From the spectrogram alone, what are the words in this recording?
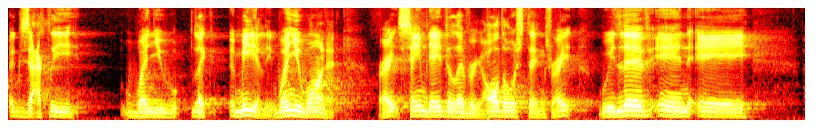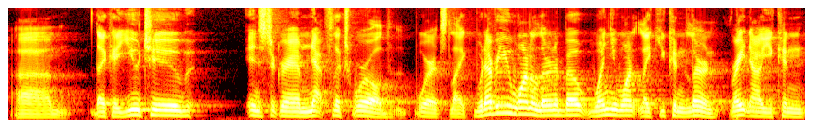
exactly when you like immediately when you want it right? Same day delivery all those things right? We live in a um, like a youtube instagram netflix world where it's like whatever you want to learn about when you want like you can learn. Right now you can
